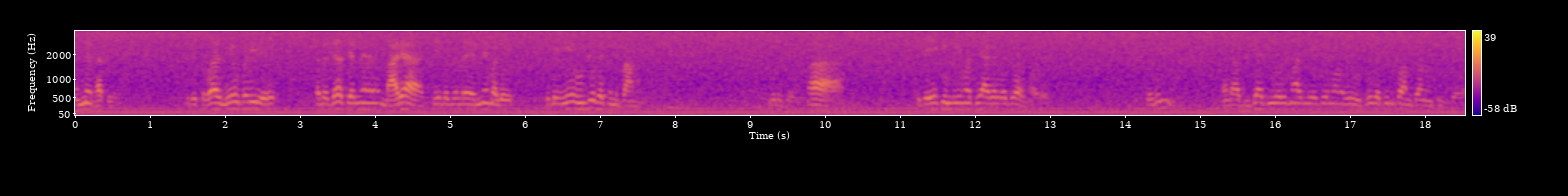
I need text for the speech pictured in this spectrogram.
એમને ખાતે. એટલે તમારે લેવું પડી રહે, અને દસ એમને માર્યા, તે બદલ એમને મળે. એટલે એ ઊંધું ગતિને પામે. હા. એટલે એક ઇન્દ્રિયમાંથી આગળ વધવા મળે. અને આ બીજા જીવો મારીએ તેમાં એ ઊંધું ગતિને પામતા નથી બિચારા.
